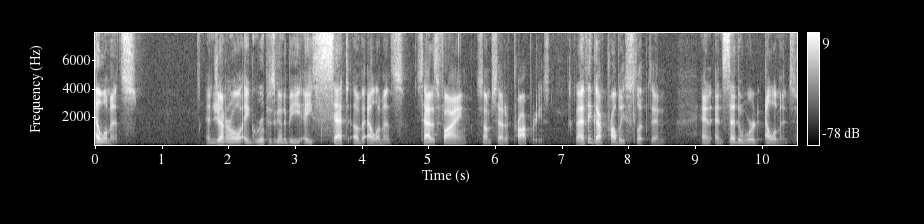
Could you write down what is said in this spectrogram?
elements. In general, a group is going to be a set of elements satisfying some set of properties. And I think I've probably slipped in and, and said the word element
